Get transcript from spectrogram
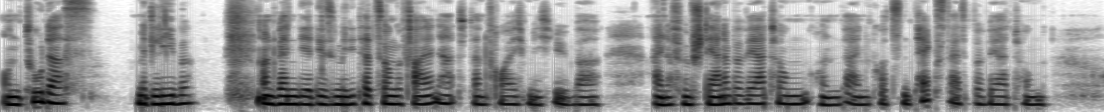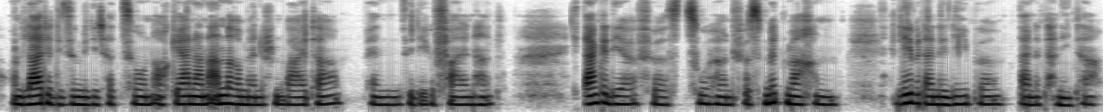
Und tu das mit Liebe. Und wenn dir diese Meditation gefallen hat, dann freue ich mich über eine 5-Sterne-Bewertung und einen kurzen Text als Bewertung und leite diese Meditation auch gerne an andere Menschen weiter, wenn sie dir gefallen hat. Ich danke dir fürs Zuhören, fürs Mitmachen. Lebe deine Liebe, deine Tanita.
